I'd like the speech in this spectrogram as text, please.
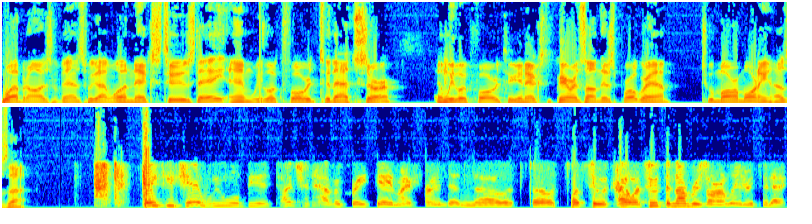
Webinars, events, we got one next Tuesday, and we look forward to that, sir. And we look forward to your next appearance on this program tomorrow morning. How's that? Thank you, Jay. We will be in touch and have a great day, my friend. And uh, let's, uh, let's let's see what let's see what the numbers are later today.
